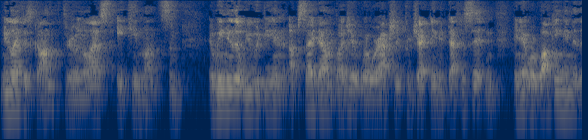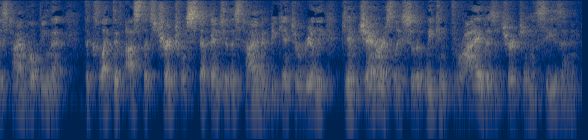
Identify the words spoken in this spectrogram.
New Life has gone through in the last 18 months. And, and we knew that we would be in an upside down budget where we're actually projecting a deficit. And, and yet we're walking into this time hoping that the collective us that's church will step into this time and begin to really give generously so that we can thrive as a church in the season.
